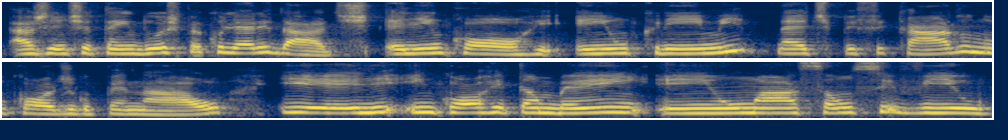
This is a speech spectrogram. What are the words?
a gente tem duas peculiaridades. Ele incorre em um crime né, tipificado no Código Penal e ele incorre também em uma ação civil,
